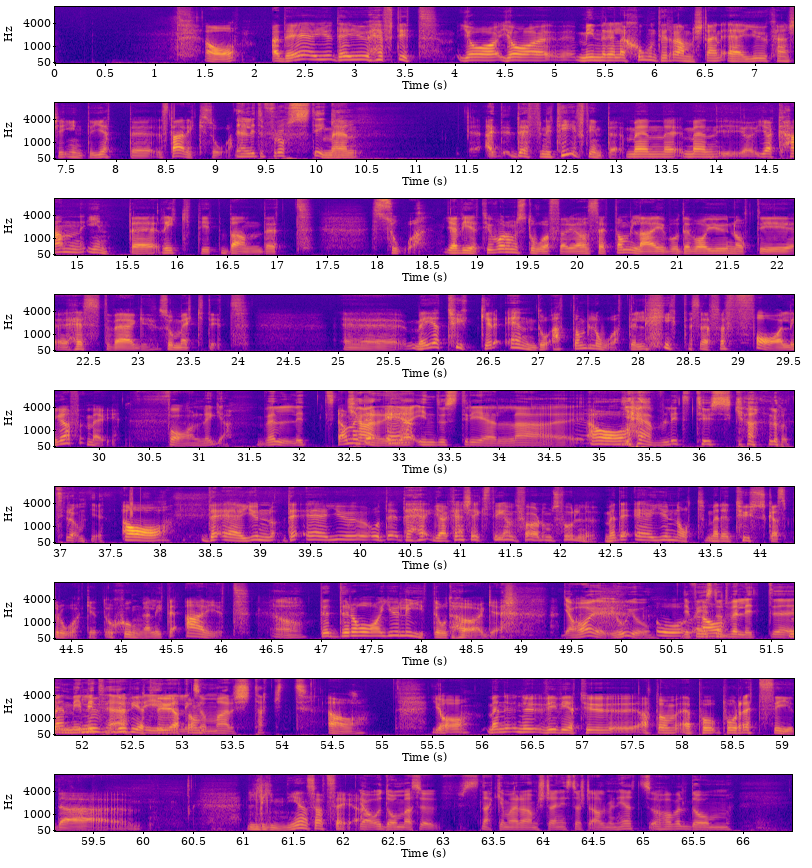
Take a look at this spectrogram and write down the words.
Ja, det är ju, det är ju häftigt Ja, ja, min relation till Rammstein är ju kanske inte jättestark så. Den är lite frostig. Men äh, Definitivt inte. Men, men jag, jag kan inte riktigt bandet så. Jag vet ju vad de står för. Jag har sett dem live och det var ju något i hästväg så mäktigt. Eh, men jag tycker ändå att de låter lite så för farliga för mig. Farliga? Väldigt ja, karga, är... industriella, ja. jävligt tyska låter de ju. Ja, det är ju, det är ju, och det, det här, jag kanske är extremt fördomsfull nu, men det är ju något med det tyska språket och sjunga lite argt. Ja. Det drar ju lite åt höger. Ja, jo, jo. Och, det finns ja, något väldigt eh, militärt nu, nu i det, liksom de, marschtakt. Ja. Ja, men nu, vi vet ju att de är på, på rätt sida linjen så att säga. Ja, och de, alltså, snackar man Rammstein i största allmänhet så har väl de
